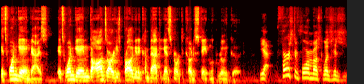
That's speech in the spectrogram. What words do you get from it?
It's one game, guys. It's one game. The odds are he's probably going to come back against North Dakota State and look really good. Yeah. First and foremost was his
